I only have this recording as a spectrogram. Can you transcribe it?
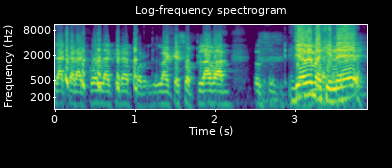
la caracola que era por la que soplaban. ya me imaginé,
